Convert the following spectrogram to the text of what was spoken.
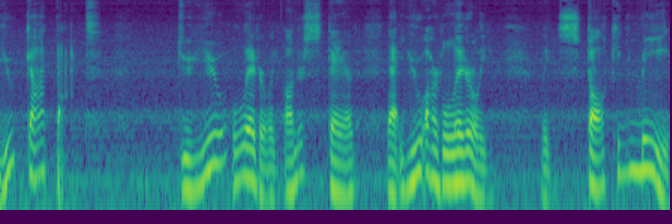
you got that? Do you literally understand that you are literally stalking me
